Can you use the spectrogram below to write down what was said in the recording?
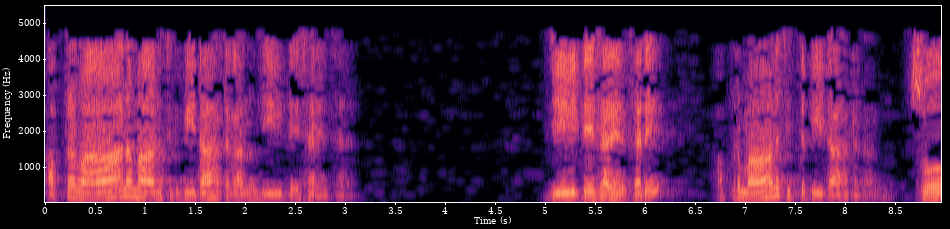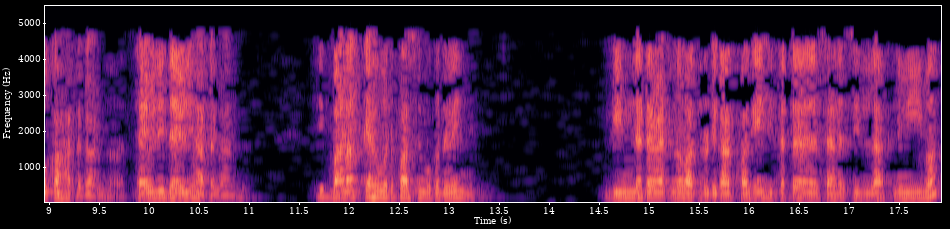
අප්‍රමාණ මානසික පීඩා හට ගන්න ජීවිතේ සැරෙන් සැර. ජීවිතේ සැරෙන් සැරේ අප්‍රමාණ චිත්ත පීඩා හට ගන්නවා. ශෝක හට ගන්නවා. තැවිලි දැවිලි හට ගන්නවා. ඉතින් බණක් ඇහුවට පස්සේ මොකද වෙන්නේ? ගින්නට වැටෙන වතුර ටිකක් වගේ හිතට සැනසෙල්ලක් නිවීමක්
